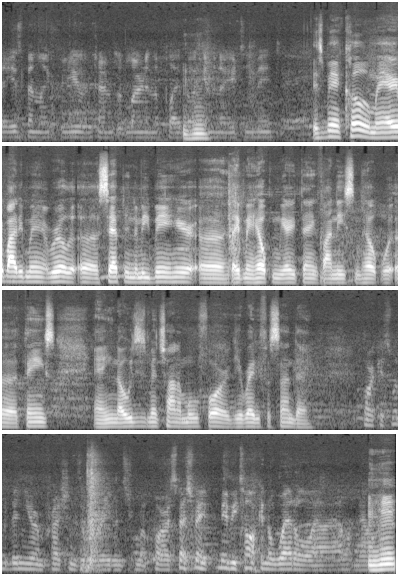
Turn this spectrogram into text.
days been like for you in terms of learning the playbook, Mm-hmm. getting to know your teammates? It's been cool, man. Everybody been real uh, accepting to me being here. Uh, they've been helping me everything if I need some help with uh, things, and you know, we just been trying to move forward, get ready for Sunday. Marcus, what have been your impressions of the Ravens from afar, especially maybe talking to Weddle uh, out now? hmm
